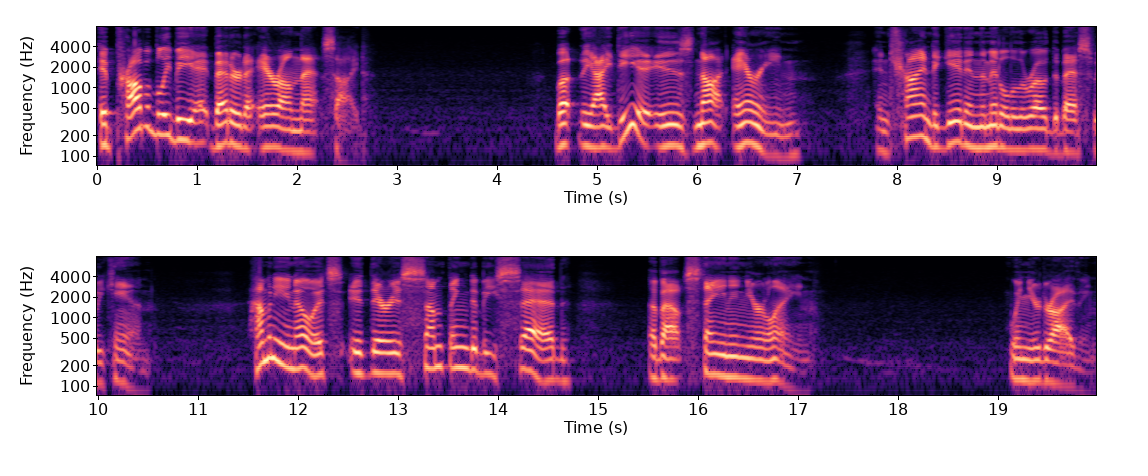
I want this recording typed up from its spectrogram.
It'd probably be better to err on that side. But the idea is not erring and trying to get in the middle of the road the best we can. How many of you know it's, it, there is something to be said about staying in your lane when you're driving?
